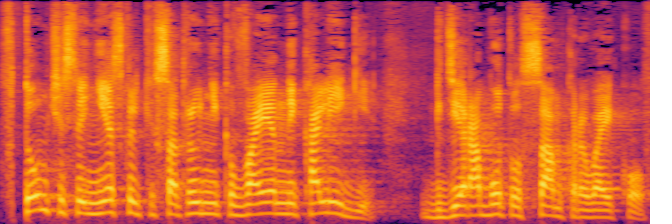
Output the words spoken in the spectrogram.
в том числе нескольких сотрудников военной коллегии, где работал сам Каравайков.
